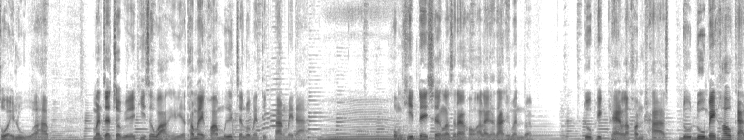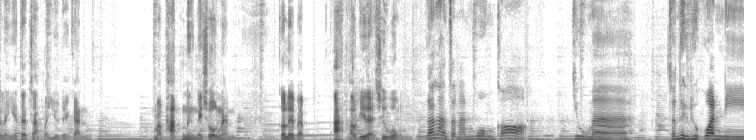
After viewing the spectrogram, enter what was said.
สวยหรูอะครับ มันจะจบอยู่ในที่สว่างอย่างเดียวทำไมความมืดจะโรแมนติกบ้างไม่ได้อืมผมคิดในเชิงลักษณะของอะไรก็ตามที่มันแบบดูพลิกแพลงและคอนทราสต์ดูดูไม่เข้ากันอะไรเงี้ยแต่จับมาอยู่ด้วยกัน มาพักหนึ่งในช่วงนั้น ก็เลยแบบอะเอานี่แหละชื่อวง แล้วหลังจากนั้นวงก็อยู่มาจนถึงทุกวันนี้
